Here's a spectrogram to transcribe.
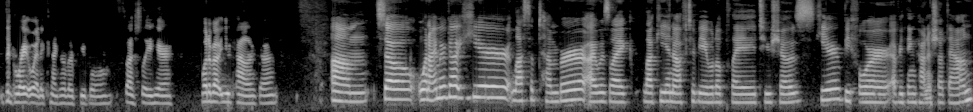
it's a great way to connect with other people, especially here. What about you, Kalika? Um, so when I moved out here last September, I was like lucky enough to be able to play two shows here before everything kind of shut down.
